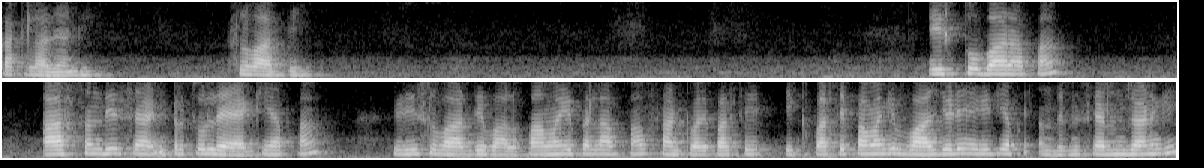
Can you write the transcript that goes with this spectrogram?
ਕੱਟ ਲਾ ਦਿਆਂਗੇ ਸਲਵਾਰ ਤੇ। ਇਸ ਤੋਂ ਬਾਅਦ ਆਪਾਂ ਆਸਨ ਦੇ ਸੈਂਟਰ ਚੋਂ ਲੈ ਕੇ ਆਪਾਂ ਜਿਹੜੀ ਸਲਵਾਰ ਦੇ ਵਾਲ ਪਾਵਾਂਗੇ, ਪਹਿਲਾਂ ਆਪਾਂ ਫਰੰਟ ਵਾਲੇ ਪਾਸੇ, ਇੱਕ ਪਾਸੇ ਪਾਵਾਂਗੇ। ਵਾਲ ਜਿਹੜੇ ਹੈਗੇ ਜੀ, ਆਪਣੇ ਅੰਦਰਲੀ ਸਾਈਡ ਨੂੰ ਜਾਣਗੇ।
